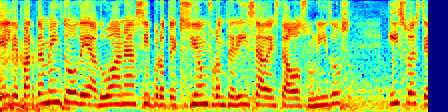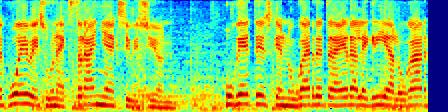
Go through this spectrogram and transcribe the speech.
El Departamento de Aduanas y Protección Fronteriza de Estados Unidos hizo este jueves una extraña exhibición. Juguetes que en lugar de traer alegría al hogar,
